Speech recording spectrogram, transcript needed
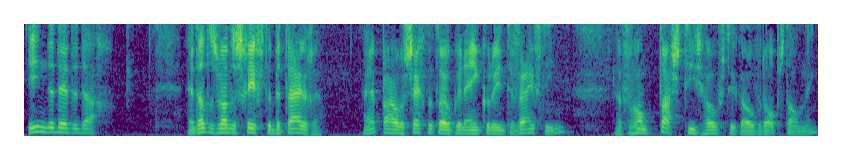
In de derde dag. En dat is wat de schriften betuigen. Paulus zegt het ook in 1 Korinthe 15. Een fantastisch hoofdstuk over de opstanding.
